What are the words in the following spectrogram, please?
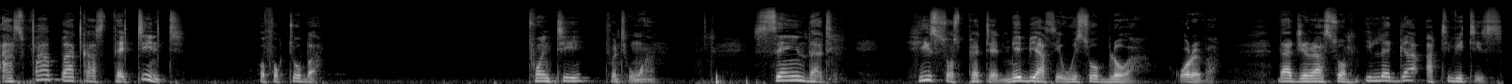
as far back as 13th of October 2021, saying that he suspected, maybe as a whistleblower, whatever, that there are some illegal activities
